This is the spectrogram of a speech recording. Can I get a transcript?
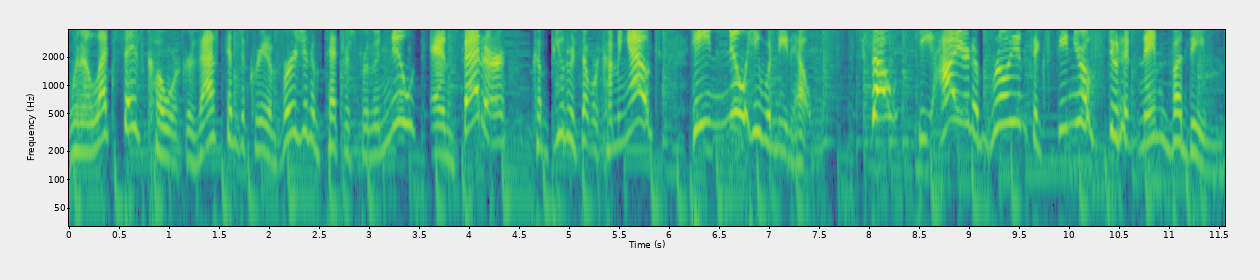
When Alexei's coworkers asked him to create a version of Tetris for the new and better computers that were coming out, he knew he would need help. So he hired a brilliant 16 year old student named Vadim.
